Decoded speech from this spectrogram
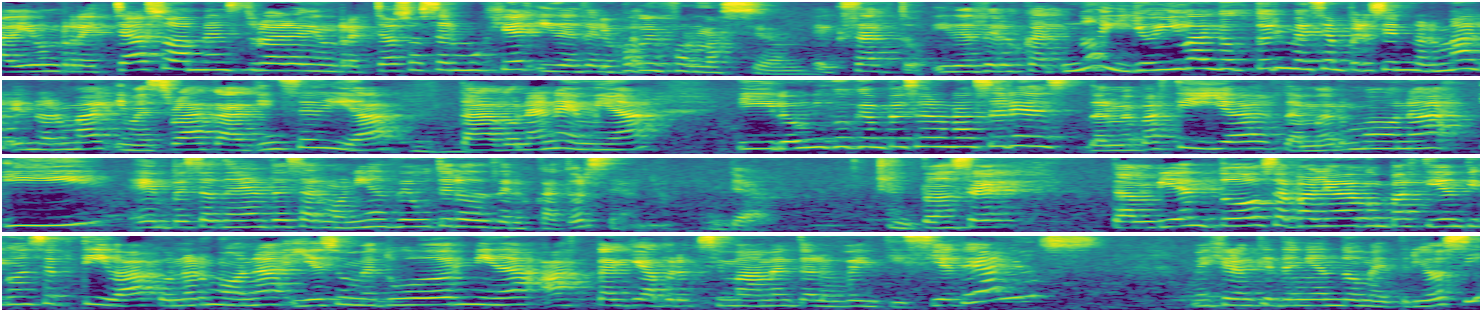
había un rechazo a menstruar, había un rechazo a ser mujer y desde Y los poca información. Exacto, y desde los no, y yo iba al doctor y me decían, pero si es normal, es normal, y menstruaba cada 15 días, estaba con anemia, y lo único que empezaron a hacer es darme pastillas, darme hormona, y empecé a tener desarmonías de útero desde los 14 años. Ya. Entonces, también todo se apaleaba con pastilla anticonceptiva, con hormona, y eso me tuvo dormida hasta que aproximadamente a los 27 años me dijeron que tenía endometriosis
